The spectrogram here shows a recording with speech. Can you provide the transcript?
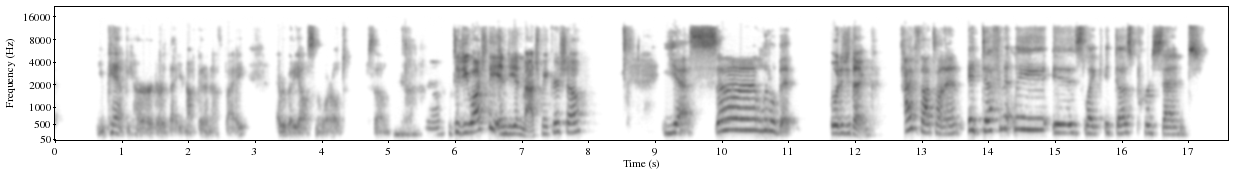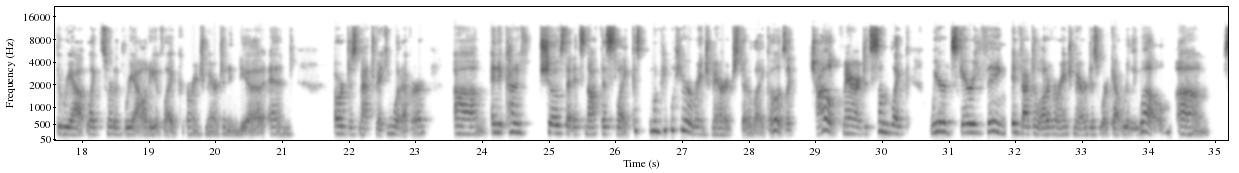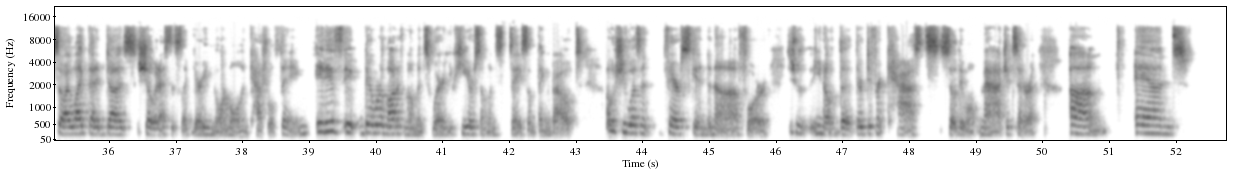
you can't be heard or that you're not good enough by everybody else in the world. So, yeah. yeah. Did you watch the Indian Matchmaker show? Yes, a little bit. What did you think? I have thoughts on it. It definitely is like it does present the real like sort of reality of like arranged marriage in India and or just matchmaking, whatever. Um, and it kind of shows that it's not this like because when people hear arranged marriage, they're like, oh, it's like child marriage. It's some like weird, scary thing. In fact, a lot of arranged marriages work out really well. Um, so I like that it does show it as this like very normal and casual thing. It is. It, there were a lot of moments where you hear someone say something about, "Oh, she wasn't fair skinned enough," or you know, the they're different castes, so they won't match, etc. Um, and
